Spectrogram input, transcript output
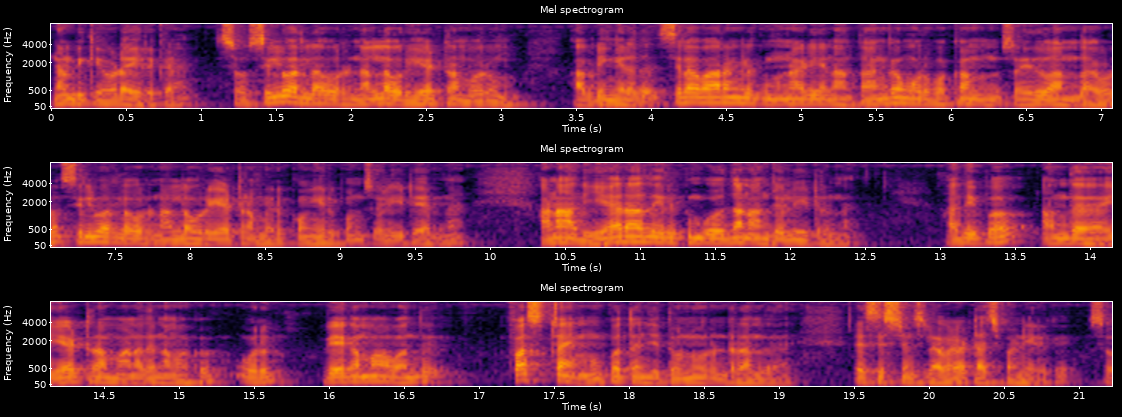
நம்பிக்கையோடு இருக்கிறேன். ஸோ சில்வரில் ஒரு நல்ல ஒரு ஏற்றம் வரும் அப்படிங்கிறது சில வாரங்களுக்கு முன்னாடியே நான் தங்கம் ஒரு பக்கம் இதுவாக இருந்தால் கூட சில்வரில் ஒரு நல்ல ஒரு ஏற்றம் இருக்கும் இருக்கும்னு சொல்லிகிட்டே இருந்தேன். ஆனால் அது ஏறாது இருக்கும்போது தான் நான் சொல்லிகிட்டு இருந்தேன். அது இப்போ அந்த ஏற்றமானது நமக்கு ஒரு வேகமாக வந்து ஃபஸ்ட் டைம் முப்பத்தஞ்சு தொண்ணூறுன்ற அந்த ரெசிஸ்டன்ஸ் லெவலை டச் பண்ணியிருக்கு. ஸோ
